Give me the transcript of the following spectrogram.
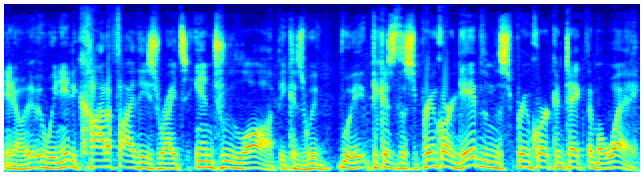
You know, we need to codify these rights into law because we we because the Supreme Court gave them, the Supreme Court can take them away.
